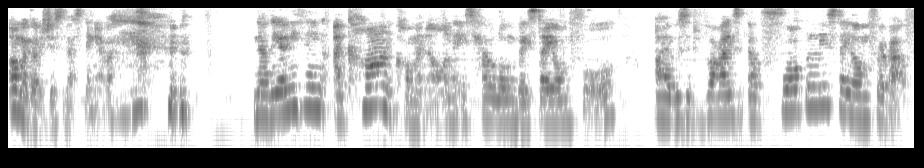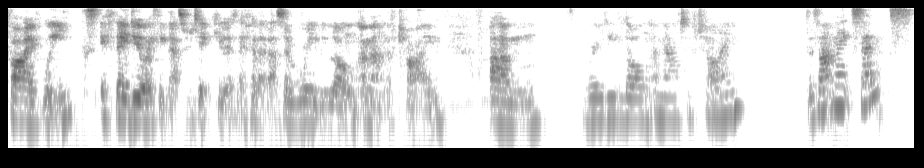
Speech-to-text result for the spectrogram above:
Oh my god, it's just the best thing ever. Now, the only thing I can't comment on is how long they stay on for. I was advised they'll probably stay on for about five weeks. If they do, I think that's ridiculous. I feel like that's a really long amount of time. Um, really long amount of time. Does that make sense?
